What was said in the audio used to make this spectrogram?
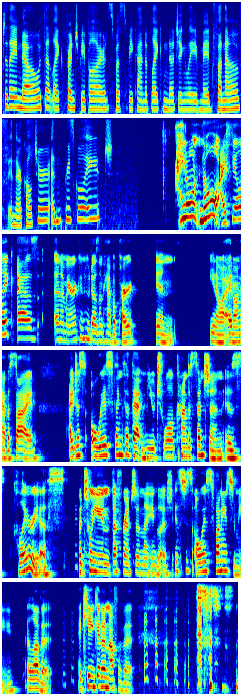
do they know that, like, French people are supposed to be kind of, like, nudgingly made fun of in their culture in preschool age? I don't know. I feel like as an American who doesn't have a part in, you know, I don't have a side. I just always think that that mutual condescension is hilarious It is. between the French and the English. It's just always funny to me. I love it. I can't get enough of it.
